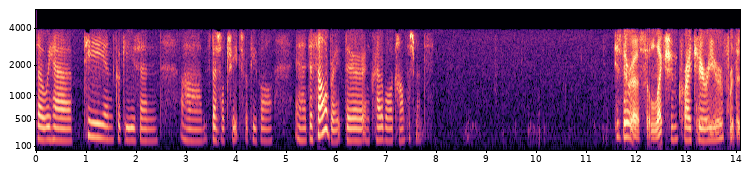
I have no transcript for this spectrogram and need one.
So we have tea and cookies and um, special treats for people uh, to celebrate their incredible accomplishments. is there a selection criteria for the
